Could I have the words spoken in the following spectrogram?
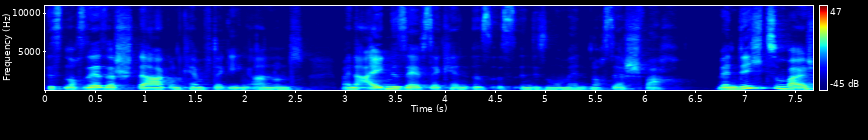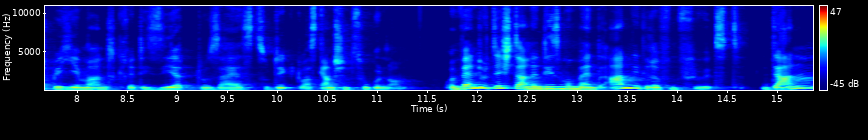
ist noch sehr, sehr stark und kämpft dagegen an. Und meine eigene Selbsterkenntnis ist in diesem Moment noch sehr schwach. Wenn dich zum Beispiel jemand kritisiert, du seist zu dick, du hast ganz schön zugenommen. Und wenn du dich dann in diesem Moment angegriffen fühlst, dann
